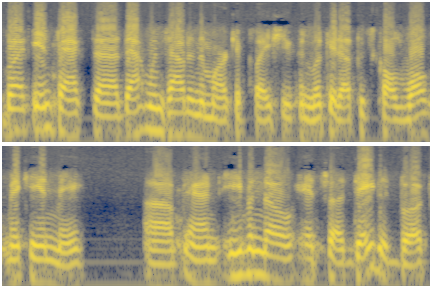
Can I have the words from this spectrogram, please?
but in fact, uh, that one's out in the marketplace. You can look it up. It's called Walt, Mickey, and Me. Uh, and even though it's a dated book,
